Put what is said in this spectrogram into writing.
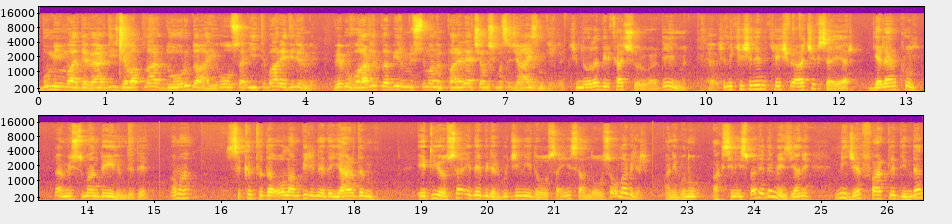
bu minvalde verdiği cevaplar doğru dahi olsa itibar edilir mi? Ve bu varlıkla bir Müslümanın paralel çalışması caiz midir demiş. Şimdi orada birkaç soru var değil mi? Evet. Şimdi kişinin keşfi açıksa eğer gelen kul ben Müslüman değilim dedi ama sıkıntıda olan birine de yardım ediyorsa edebilir. Bu cinni de olsa insan da olsa olabilir. Hani bunu aksini ispat edemeyiz. Yani nice farklı dinden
